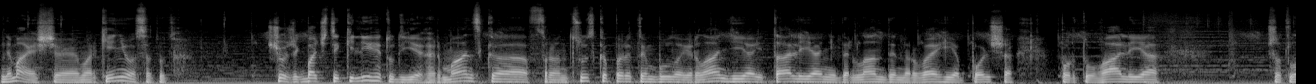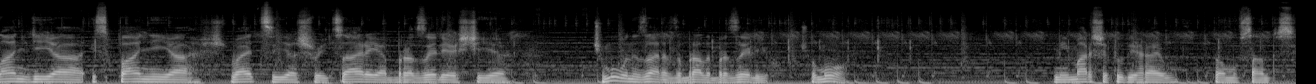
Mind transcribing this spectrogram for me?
Немає ще Маркініуса тут. Що ж, як бачите, які ліги тут є: германська, французька перед тим була, Ірландія, Італія, Нідерланди, Норвегія, Польща, Португалія, Шотландія, Іспанія, Швеція, Швейцарія, Бразилія ще є. Чому вони зараз забрали Бразилію? Чому? Неймар ще тут грає в тому в Сантосі.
